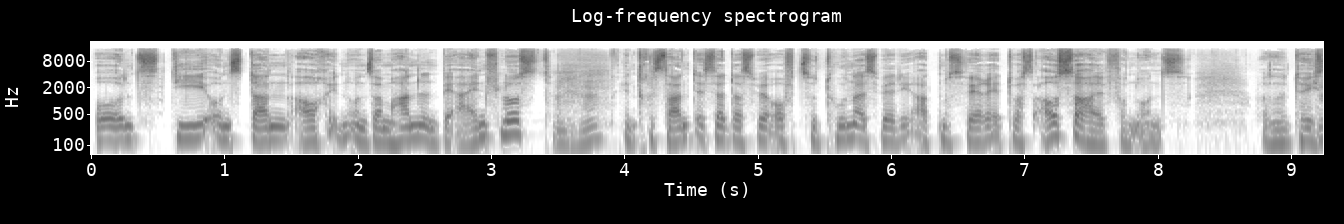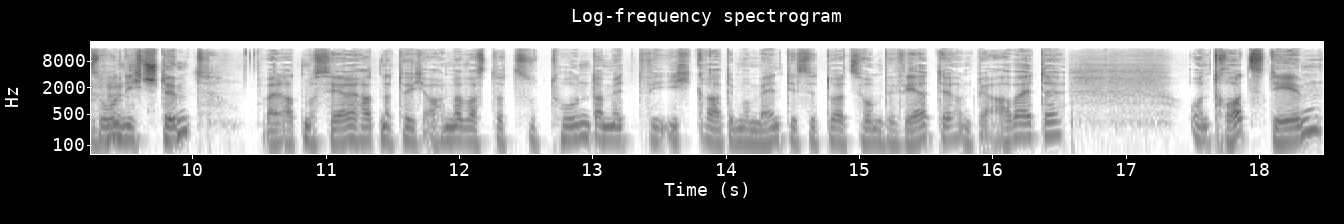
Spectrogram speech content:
und die uns dann auch in unserem Handeln beeinflusst. Mhm. Interessant ist ja, dass wir oft so tun, als wäre die Atmosphäre etwas außerhalb von uns, was natürlich mhm. so nicht stimmt. Weil Atmosphäre hat natürlich auch immer was dazu tun, damit, wie ich gerade im Moment die Situation bewerte und bearbeite. Und trotzdem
